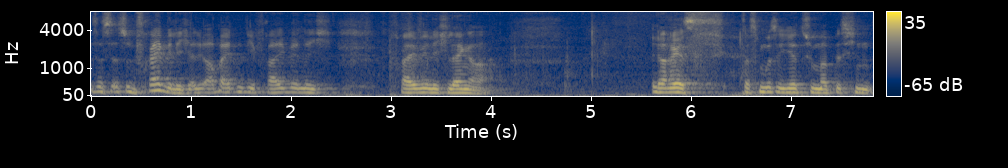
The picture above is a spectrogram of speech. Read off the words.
das ist freiwillig, also arbeiten die freiwillig, freiwillig länger. Ja, jetzt, das muss ich jetzt schon mal ein bisschen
